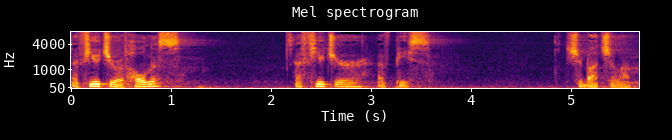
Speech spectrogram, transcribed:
a future of wholeness, a future of peace. Shabbat Shalom.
